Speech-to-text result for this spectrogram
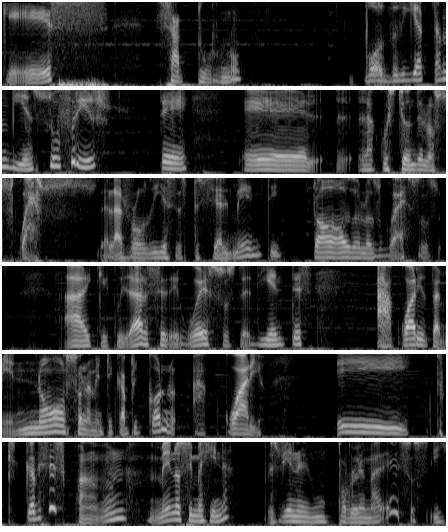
que es Saturno, podría también sufrir de eh, la cuestión de los huesos, de las rodillas especialmente, y todos los huesos. Hay que cuidarse de huesos, de dientes. Acuario también, no solamente Capricornio, Acuario. Y porque a veces cuando menos se imagina, pues viene un problema de esos y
